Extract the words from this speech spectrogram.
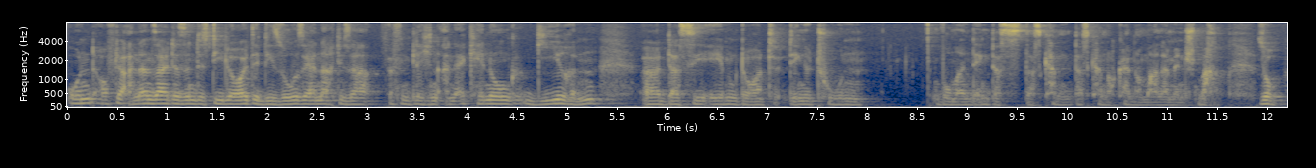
Und auf der anderen Seite sind es die Leute, die so sehr nach dieser öffentlichen Anerkennung gieren, äh, dass sie eben dort Dinge tun, wo man denkt, das, das, kann, das kann doch kein normaler Mensch machen. So,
